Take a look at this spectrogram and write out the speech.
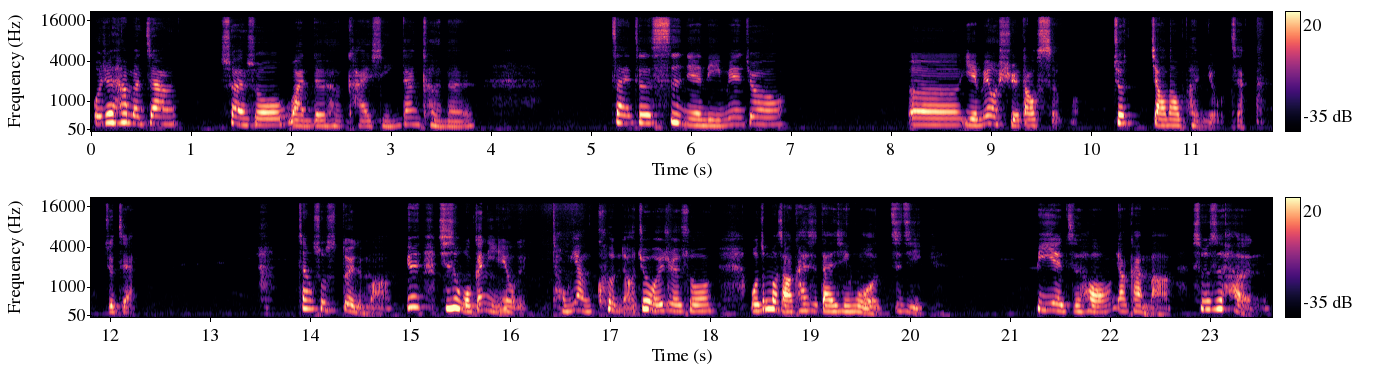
我觉得他们这样虽然说玩的很开心，但可能在这四年里面就。呃，也没有学到什么，就交到朋友，这样就这样。这样说是对的吗？因为其实我跟你也有同样困扰，就我就觉得说，我这么早开始担心我自己毕业之后要干嘛，是不是很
